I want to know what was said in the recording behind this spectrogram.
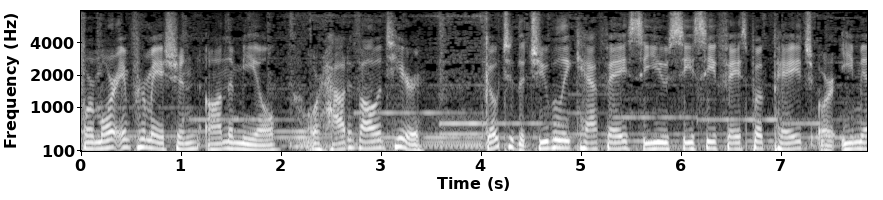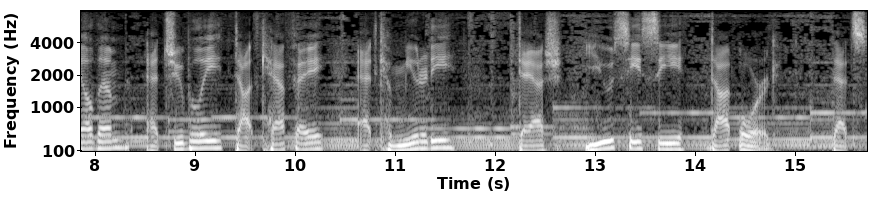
For more information on the meal or how to volunteer, go to the Jubilee Cafe CUCC Facebook page or email them at jubilee.cafe at community-ucc.org. That's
